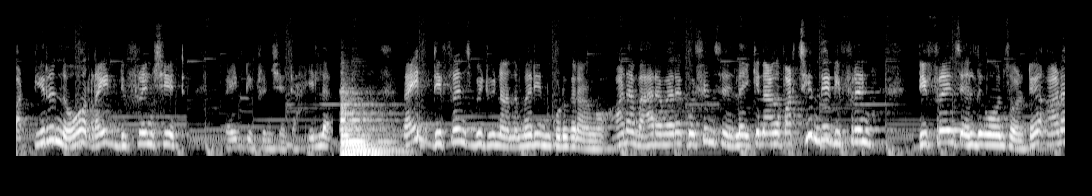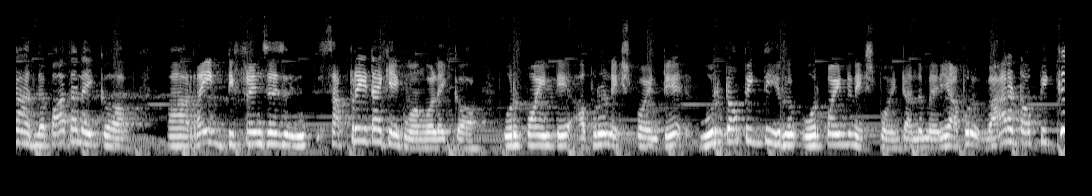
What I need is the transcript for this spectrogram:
பட் இருந்தும் ரைட் டிஃப்ரென்ஷியேட் ரைட் டிஃப்ரென்ஷியேட்டா இல்லை. ரைட் டிஃப்ரென்ஸ் பிட்வீன் அந்த மாதிரின்னு கொடுக்குறாங்க. ஆனால் வேறு வேறு கொஷின்ஸ் லைக் நாங்கள் படிச்சிருந்தே டிஃப்ரெண்ட் டிஃப்ரென்ஸ் எழுதுவோம்னு சொல்லிட்டு ஆனால் அதில் பார்த்தா லைக் ரைட் டிஃப்ரென்சஸ் செப்பரேட்டாக கேட்குவாங்க லைக் ஒரு பாயிண்ட்டு அப்புறம் நெக்ஸ்ட் பாயிண்ட்டு ஒரு டாபிக் இரு ஒரு பாயிண்ட்டு நெக்ஸ்ட் பாயிண்ட் அந்த மாதிரி. அப்புறம் வேறு டாப்பிக்கு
